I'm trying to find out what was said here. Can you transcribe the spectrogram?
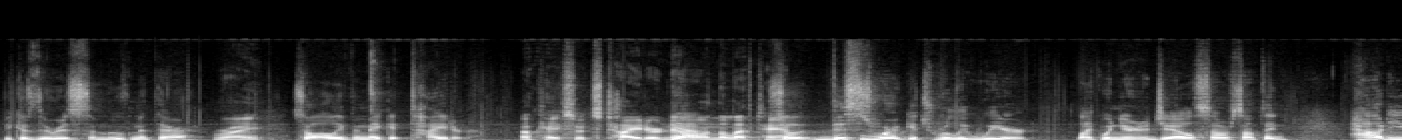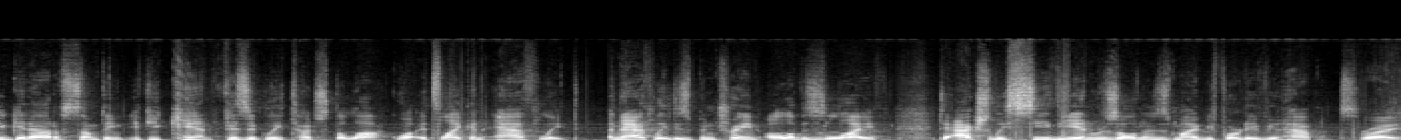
because there is some movement there. Right. So I'll even make it tighter. Okay, so it's tighter now on the left hand. So this is where it gets really weird. Like when you're in a jail cell or something, how do you get out of something if you can't physically touch the lock? Well, it's like an athlete. An athlete has been trained all of his life to actually see the end result in his mind before it even happens. Right.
